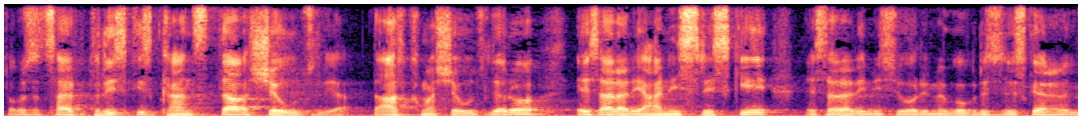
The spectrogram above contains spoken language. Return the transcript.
რომელსაც საერთოდ რისკის განცდა შეუძლია და აღქმა შეუძლია, რომ ეს არ არის ანის რისკი, ეს არ არის მისი ორი მეგობრის რისკი, არამედ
